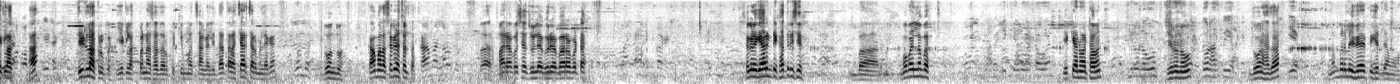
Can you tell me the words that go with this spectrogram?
एक लाख. हा? दीड लाख रुपये. एक लाख पन्नास हजार रुपये किंमत सांगाली दाताला चार चार म्हणल्या का दोन दोन. कामाला सगळ्या चलतात? बर. माऱ्या बशा झुल्या घुऱ्या बारा बट्टा सगळे गॅरंटी खात्रीशीर. बर मोबाईल नंबर? एक्क्याण्णव अठ्ठावन्न. झिरो नऊ. झिरो नऊ दोन हजार. दोन हजार नंबर लई व्ही आय पी घेतल्या मग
